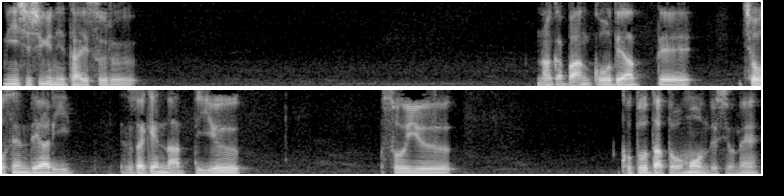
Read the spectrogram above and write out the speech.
民主主義に対するなんか蛮行であって挑戦でありふざけんなっていうそういうことだと思うんですよね。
